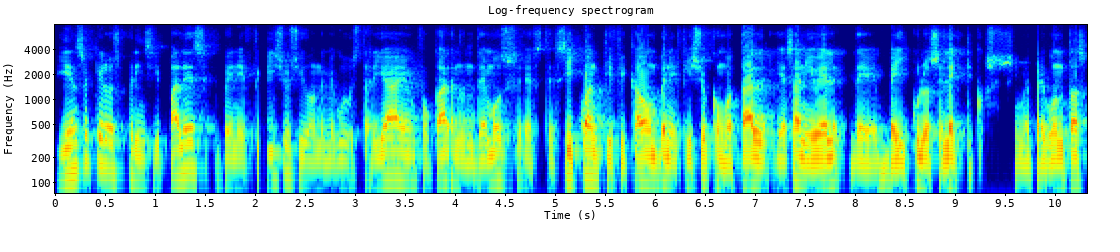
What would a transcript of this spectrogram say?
Pienso que los principales beneficios y donde me gustaría enfocar, en donde hemos este, sí cuantificado un beneficio como tal, es a nivel de vehículos eléctricos. Si me preguntas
